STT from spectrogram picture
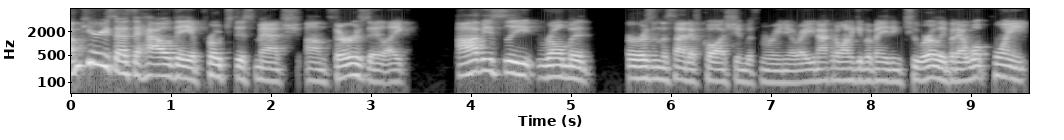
I'm curious as to how they approach this match on Thursday. Like, obviously, Roma errs on the side of caution with Mourinho, right? You're not going to want to give up anything too early, but at what point,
